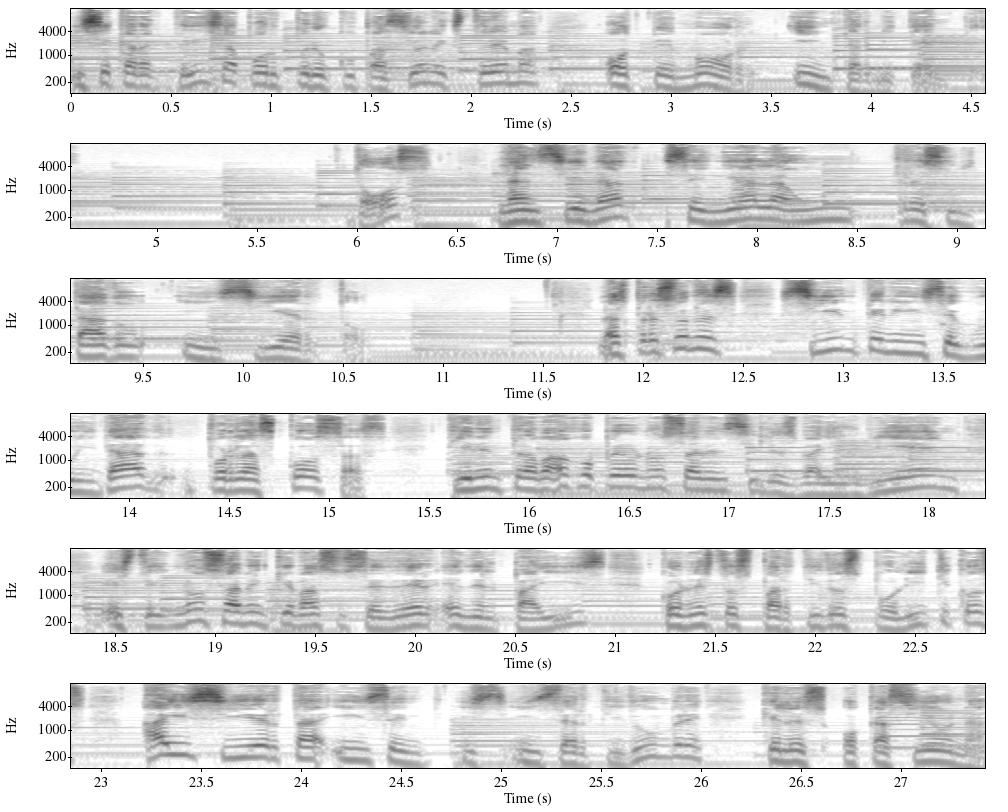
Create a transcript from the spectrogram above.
y se caracteriza por preocupación extrema o temor intermitente. 2. La ansiedad señala un resultado incierto. Las personas sienten inseguridad por las cosas, tienen trabajo pero no saben si les va a ir bien, este, no saben qué va a suceder en el país con estos partidos políticos. Hay cierta incertidumbre que les ocasiona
